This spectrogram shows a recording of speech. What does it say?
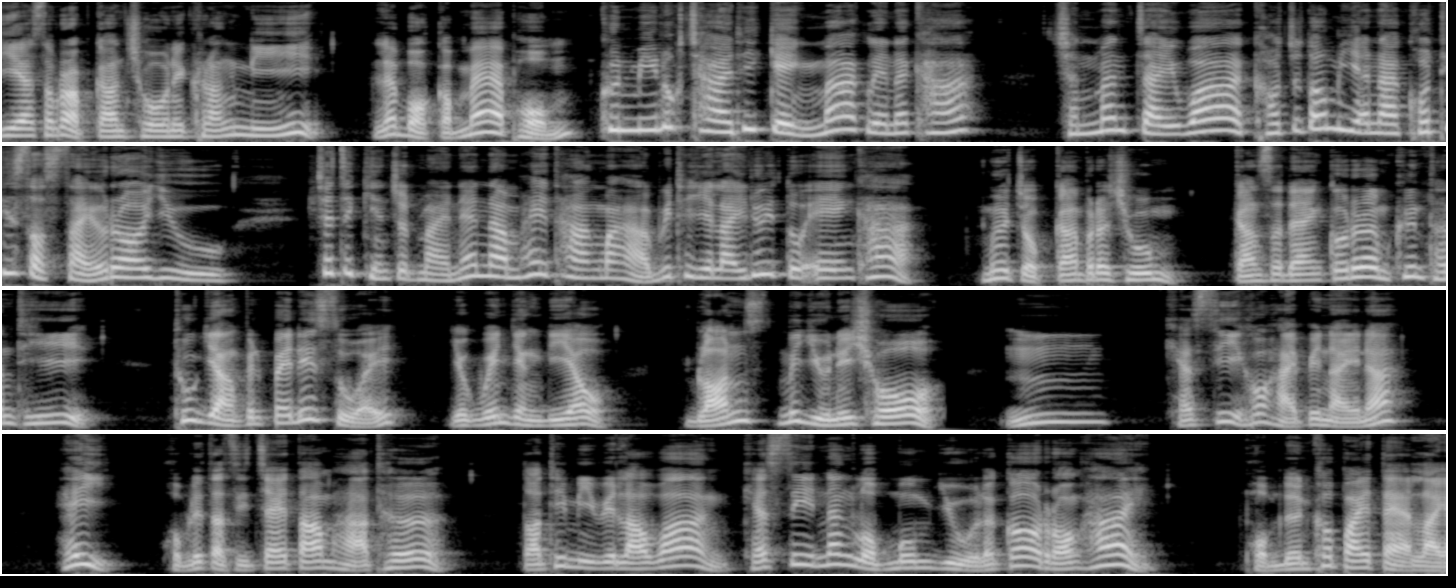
เดียสำหรับการโชว์ในครั้งนี้ และบอกกับแม่ผม คุณมีลูกชายที่เก่งมากเลยนะคะ ฉันมั่นใจว่าเขาจะต้องมีอนาคตที่สดใสรออยู่ ฉันจะเขียนจดหมายแนะนำให้ทางมหาวิทยาลัยด้วยตัวเองค่ะ เมื่อจบการประชุม การแสดงก็เริ่มขึ้นทันที ทุกอย่างเป็นไปได้สวย ยกเว้นอย่างเดียว บลอนส์ไม่อยู่ในโชว์ อืม แคสซี่เขาหายไปไหนนะ เฮ้ย ผมเลยตัดสินใจตามหาเธอ ตอนที่มีเวลาว่าง แคสซี่นั่งหลบมุมอยู่แล้วก็ร้องไห้ ผมเดินเข้าไปแตะไหล่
